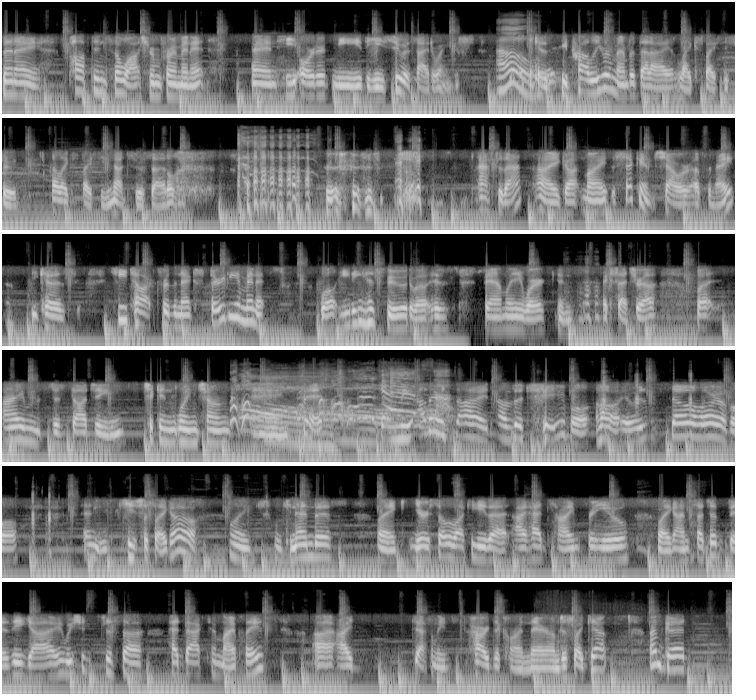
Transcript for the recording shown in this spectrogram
then I popped into the washroom for a minute, and he ordered me the suicide wings Oh. because he probably remembered that I like spicy food. I like spicy, not suicidal. After that, I got my second shower of the night because he talked for the next 30 minutes while eating his food about his family, work, and etc. But I'm just dodging chicken wing chunks oh. and fish oh, on the other side of the table. Oh, it was so horrible. And he's just like, oh, like we can end this. Like you're so lucky that I had time for you. Like I'm such a busy guy. We should just uh, head back to my place. Uh, I definitely hard decline there. I'm just like, yeah, I'm good.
